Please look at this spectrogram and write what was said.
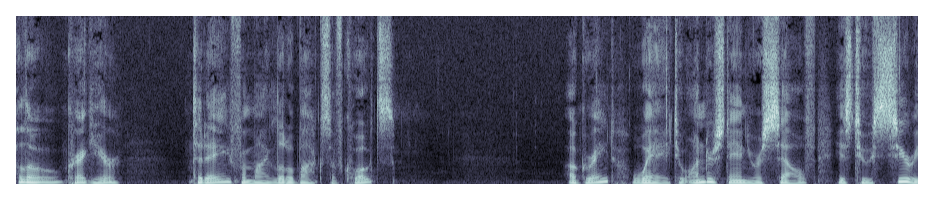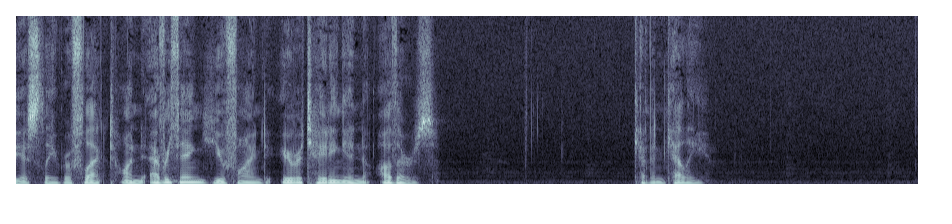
Hello, Craig here. Today, from my little box of quotes. A great way to understand yourself is to seriously reflect on everything you find irritating in others. Kevin Kelly.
